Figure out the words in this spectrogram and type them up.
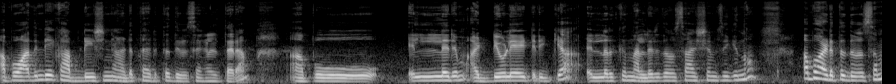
അപ്പോൾ അതിന്റെയൊക്കെ അപ്ഡേഷൻ അടുത്തടുത്ത ദിവസങ്ങളിൽ തരാം. അപ്പോൾ എല്ലാവരും അടിപൊളിയായിട്ടിരിക്കുക. എല്ലാവർക്കും നല്ലൊരു ദിവസം ആശംസിക്കുന്നു. അപ്പോൾ അടുത്ത ദിവസം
